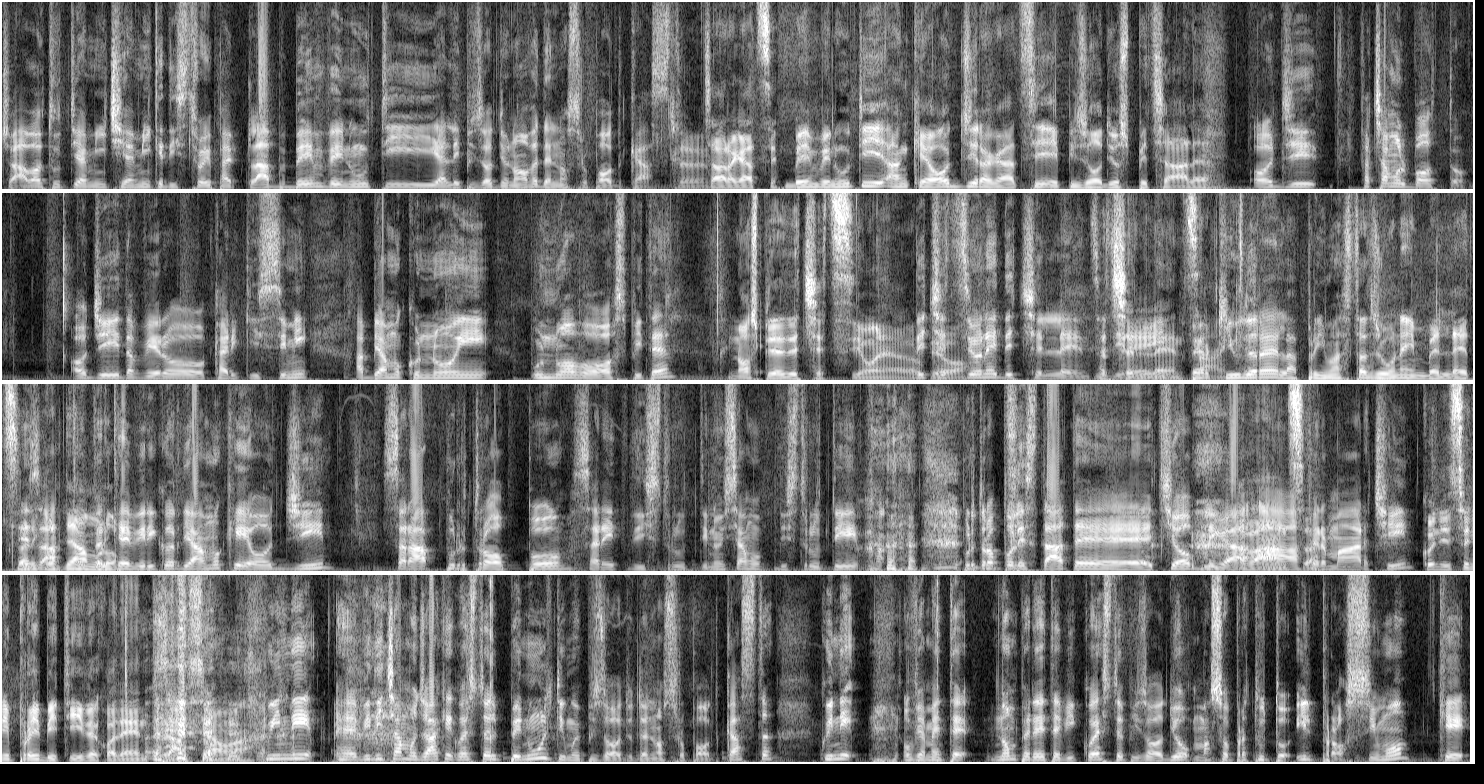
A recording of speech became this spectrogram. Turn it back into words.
Ciao a tutti amici e amiche di Stray Pipe Club, benvenuti all'episodio 9 del nostro podcast. Ciao ragazzi. Benvenuti anche oggi ragazzi, episodio speciale. Oggi facciamo il botto. Oggi davvero carichissimi. Abbiamo con noi un nuovo ospite. Un ospite d'eccezione. proprio. D'eccezione ed eccellenza, direi. D'eccellenza. Per anche. chiudere la prima stagione in bellezza, Esatto, ricordiamolo. perché vi ricordiamo che oggi sarà purtroppo sarete distrutti. Noi siamo distrutti, ma purtroppo l'estate ci obbliga Avanza. a fermarci. Condizioni proibitive qua dentro. Esatto. Quindi eh, vi diciamo già che questo è il penultimo episodio del nostro podcast. Quindi ovviamente non perdetevi questo episodio, ma soprattutto il prossimo che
